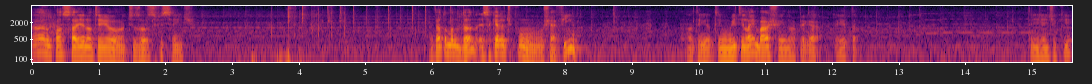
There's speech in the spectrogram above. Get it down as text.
Ah, não posso sair, não tenho tesouro suficiente. Ele tá tomando dano? Esse aqui era tipo um chefinho? Ah, tem, tem um item lá embaixo ainda pra pegar. Eita. Tem gente aqui?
